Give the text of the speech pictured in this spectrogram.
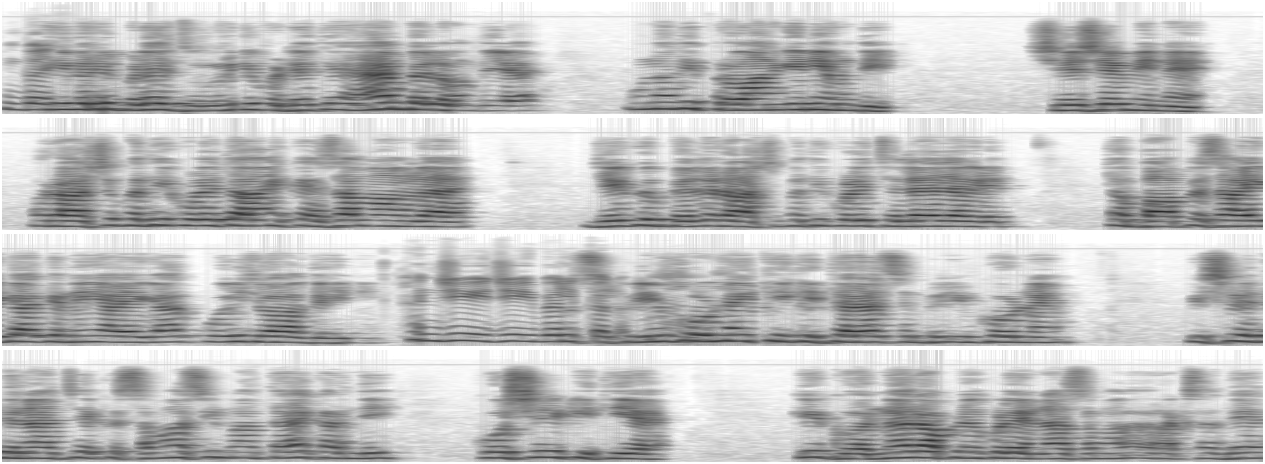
ਕਈ ਵਾਰੀ ਬੜੇ ਜ਼ਰੂਰੀ ਵੱਡੇ ਤੇ ਅਹਿਮ ਬਿੱਲ ਹੁੰਦੇ ਆ ਉਹਨਾਂ ਦੀ ਪ੍ਰਵਾਨਗੀ ਨਹੀਂ ਹੁੰਦੀ 6-6 ਮਹੀਨੇ। ਔਰ ਰਾਸ਼ਟਰਪਤੀ ਕੋਲੇ ਤਾਂ ਇੱਕ ਐਸਾ ਮਾਮਲਾ ਹੈ ਜੇ ਕੋਈ ਬਿੱਲ ਰਾਸ਼ਟਰਪਤੀ ਕੋਲੇ ਚਲਿਆ ਜਾਵੇ ਤਾਂ ਵਾਪਸ ਆਏਗਾ ਕਿ ਨਹੀਂ ਆਏਗਾ ਕੋਈ ਜਵਾਬਦੇਹੀ ਨਹੀਂ। ਹਾਂਜੀ ਜੀ ਬਿਲਕੁਲ। ਸੁਪਰੀਮ ਕੋਰਟ ਨੇ ਕੀ ਕੀਤਾ ਹੈ? ਸੁਪਰੀਮ ਕੋਰਟ ਨੇ ਪਿਛਲੇ ਦਿਨਾਂ 'ਚ ਇੱਕ ਸਮਾਂ ਸੀਮਾ ਤੈਅ ਕਰਨ ਦੀ ਕੋਸ਼ਿਸ਼ ਕੀਤੀ ਹੈ। ਕਿ ਗਵਰਨਰ ਆਪਣੇ ਕੋਲ ਇੰਨਾ ਸਮਾਂ ਰੱਖ ਸਕਦੇ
